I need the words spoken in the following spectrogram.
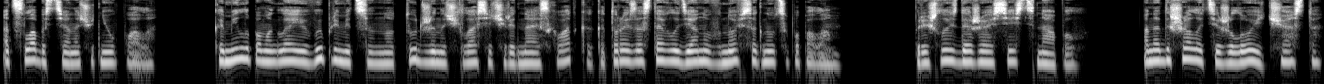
от слабости она чуть не упала. Камила помогла ей выпрямиться, но тут же началась очередная схватка, которая заставила Диану вновь согнуться пополам. Пришлось даже осесть на пол. Она дышала тяжело и часто,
